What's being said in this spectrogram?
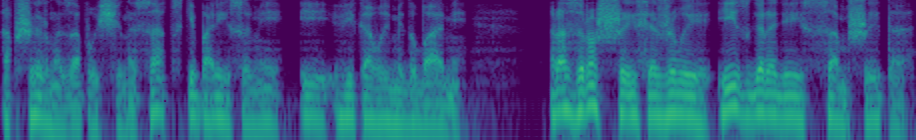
Обширно запущенный сад с кипарисами и вековыми дубами, разросшиеся живые изгороди из самшита,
